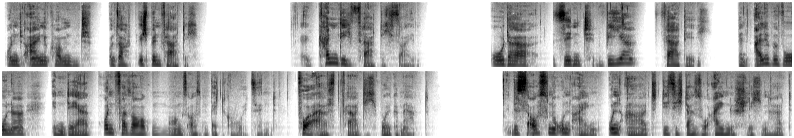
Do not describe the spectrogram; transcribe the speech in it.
und eine kommt und sagt, ich bin fertig. Kann die fertig sein? Oder sind wir fertig, wenn alle Bewohner in der Grundversorgung morgens aus dem Bett geholt sind? Vorerst fertig, wohlgemerkt. Das ist auch so eine Uneigen Unart, die sich da so eingeschlichen hat.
